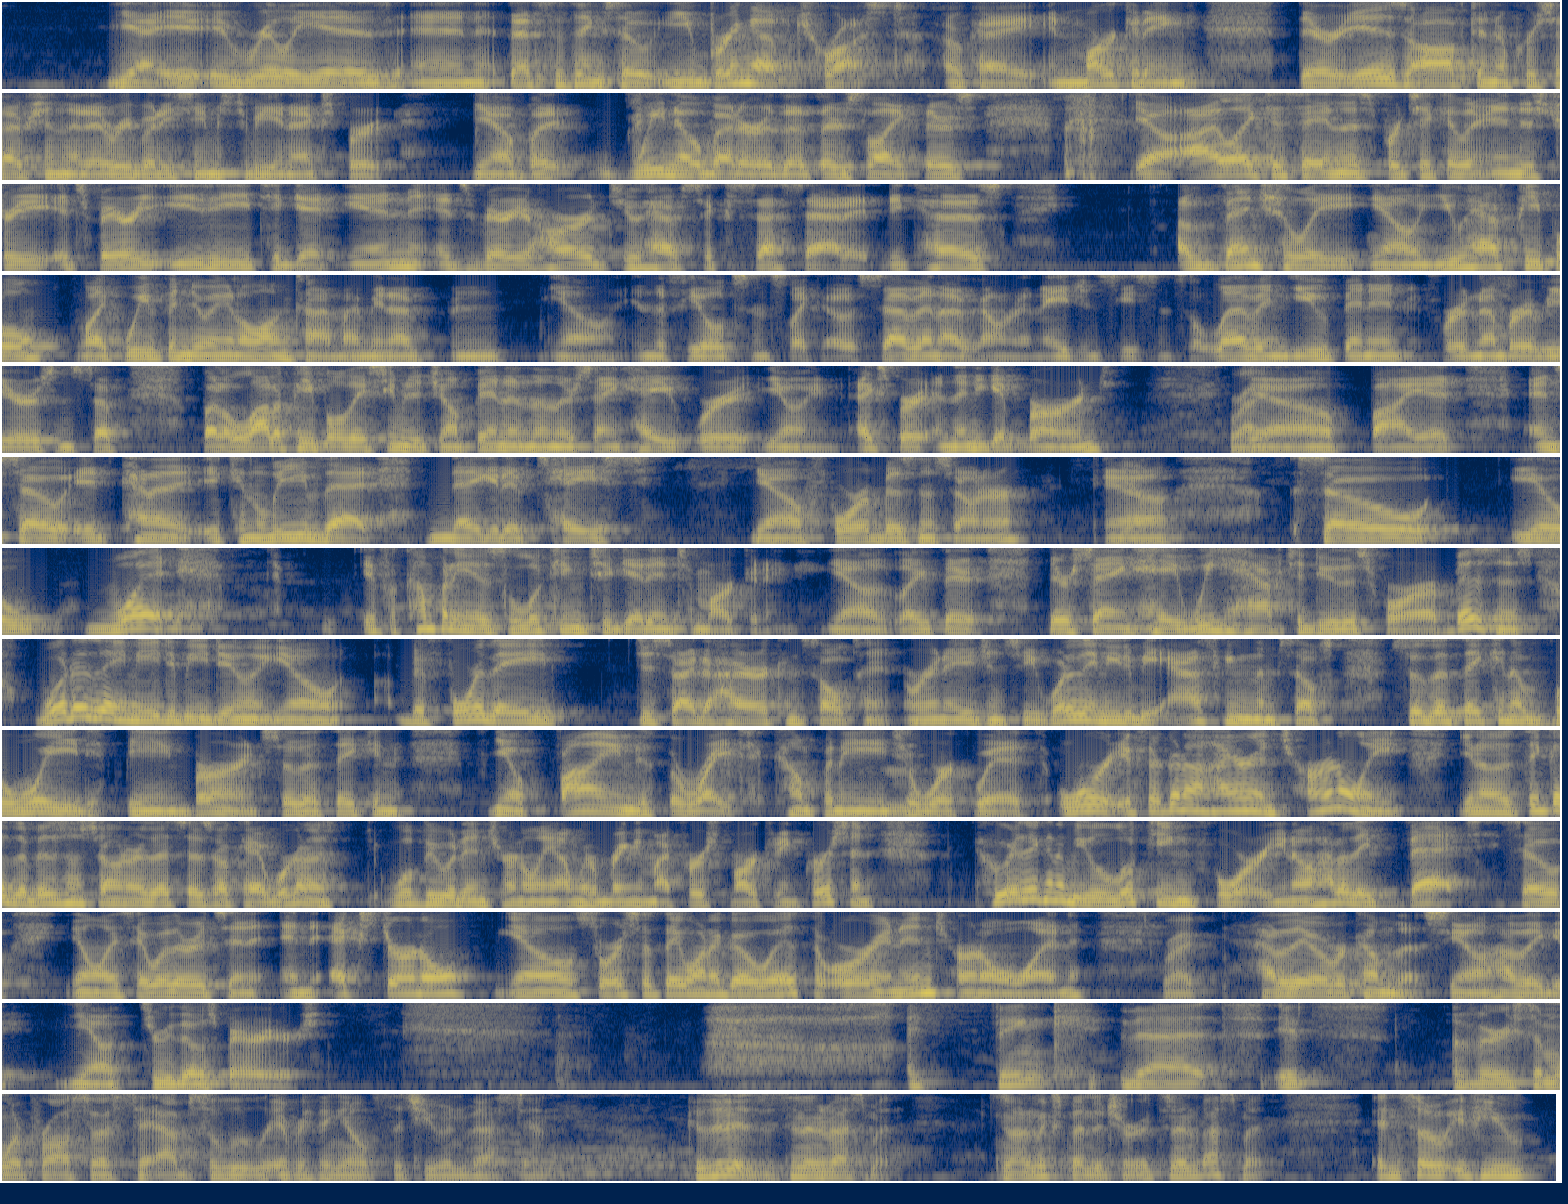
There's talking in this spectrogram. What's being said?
Yeah, it, it, really is. And that's the thing. So you bring up trust, okay? In marketing, there is often a perception that everybody seems to be an expert. You know, but we know better that there's like there's yeah, I like to say in this particular industry, it's very easy to get in. It's very hard to have success at it because eventually, you know, you have people like we've been doing it a long time. I mean, I've been, you know, in the field since like 07. I've owned an agency since 11. You've been in for a number of years and stuff. But a lot of people, they seem to jump in and then they're saying, hey, we're, you know, an expert. And then you get burned. Right. You know, by it. And so it kind of it can leave that negative taste, you know, for a business owner. You know. So, you know, what if a company is looking to get into marketing, you know, like they're they're saying, "Hey, we have to do this for our business." What do they need to be doing, you know, before they decide to hire a consultant or an agency, what do they need to be asking themselves so that they can avoid being burned, so that they can, you know, find the right company mm-hmm. to work with, or if they're going to hire internally, you know, think of the business owner that says, okay, we're going to, we'll do it internally. I'm going to bring in my first marketing person who are they going to be looking for? You know, how do they vet? So, you know, I say whether it's an, an external, you know, source that they want to go with or an internal one. Right. How do they overcome this? You know, how do they get, you know, through those barriers? I think that it's a very similar process to absolutely everything else that you invest in. Because it is, it's an investment. It's not an expenditure, it's an investment. And so if you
